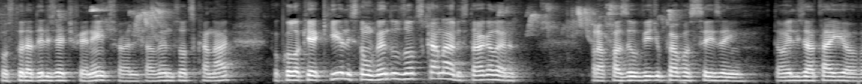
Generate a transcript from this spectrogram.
a postura dele já é diferente, ó. Ele tá vendo os outros canários. Eu coloquei aqui, eles estão vendo os outros canários, tá, galera? Pra fazer o vídeo pra vocês aí. Então ele já tá aí, ó,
